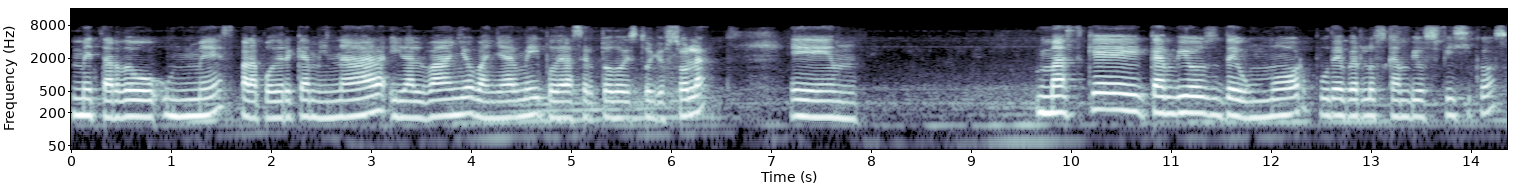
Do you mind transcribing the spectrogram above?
me tardó un mes para poder caminar, ir al baño, bañarme y poder hacer todo esto yo sola. Em, más que cambios de humor, pude ver los cambios físicos.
